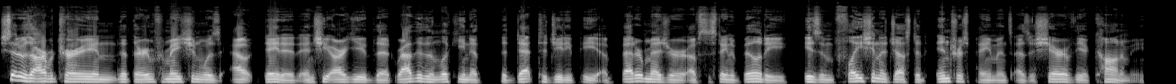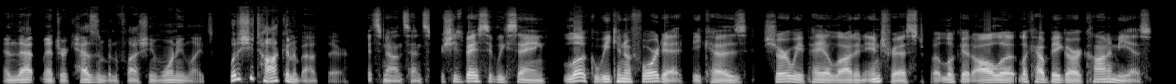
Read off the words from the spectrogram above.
she said it was arbitrary and that their information was outdated. And she argued that rather than looking at the debt to GDP, a better measure of sustainability is inflation adjusted interest payments as a share of the economy. And that metric hasn't been flashing warning lights. What is she talking about there? It's nonsense. She's basically saying, "Look, we can afford it because sure we pay a lot in interest, but look at all uh, look how big our economy is."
